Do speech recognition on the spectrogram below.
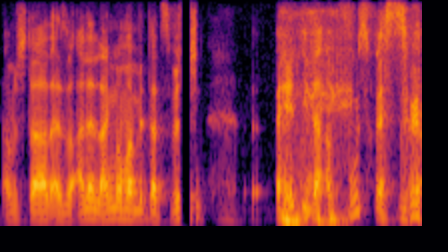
am Start, also alle lang nochmal mit dazwischen. Hält ihn da am Fuß fest sogar.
